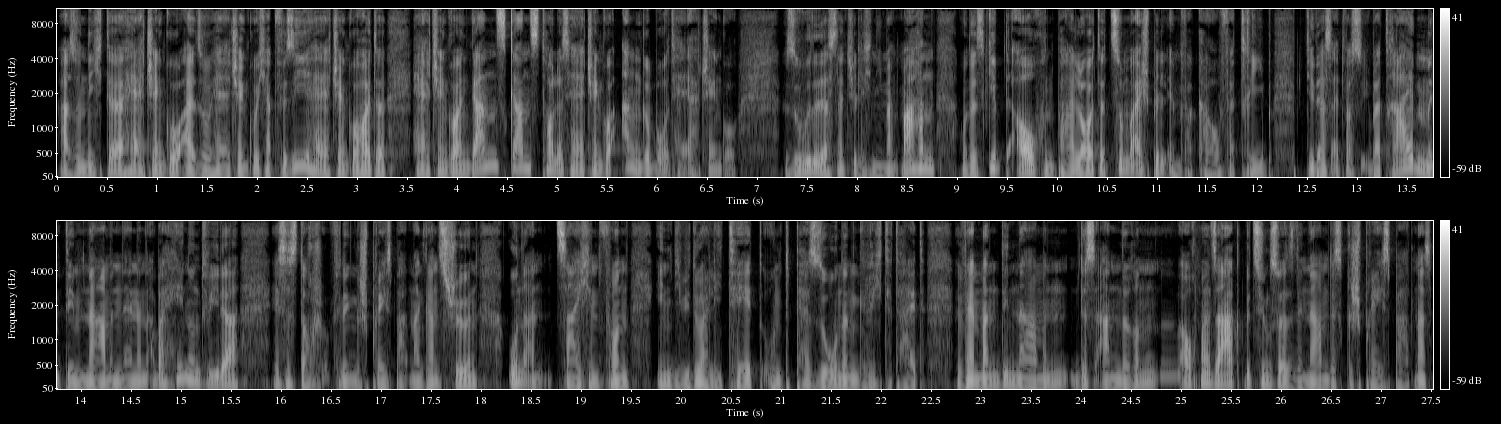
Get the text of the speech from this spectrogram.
also nicht äh, Herr Tschenko, also Herr Tschenko, ich habe für Sie, Herr Tschenko, heute Herr Tschenko ein ganz, ganz tolles Herr Tschenko-Angebot, Herr Tschenko. So würde das natürlich niemand machen und es gibt auch ein paar Leute, zum Beispiel im Verkauf, Vertrieb, die das etwas übertreiben mit dem Namen nennen, aber hin und wieder ist es doch für den Gesprächspartner ganz schön und ein Zeichen von Individualität und Personengerichtetheit, wenn man den Namen des anderen auch mal sagt, beziehungsweise den Namen des Gesprächspartners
